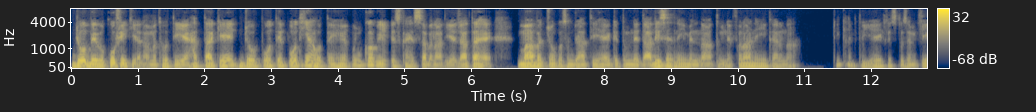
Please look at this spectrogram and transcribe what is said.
جو بے وقوفی کی علامت ہوتی ہے، حتیٰ کہ جو پوتے پوتیاں ہوتے ہیں، ان کو بھی اس کا حصہ بنا دیا جاتا ہے۔ ماں بچوں کو سمجھاتی ہے کہ تم نے دادی سے نہیں ملنا، تم نے فلاں نہیں کرنا۔ ٹھیک ہے، تو یہ ایک اس قسم کی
